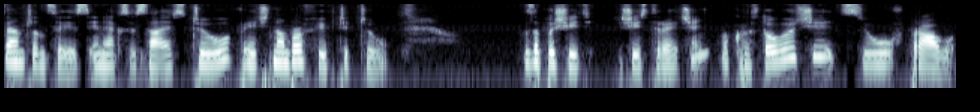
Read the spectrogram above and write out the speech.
sentences in exercise 2, page number 52. Запишіть 6 речень, використовуючи цю вправу.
